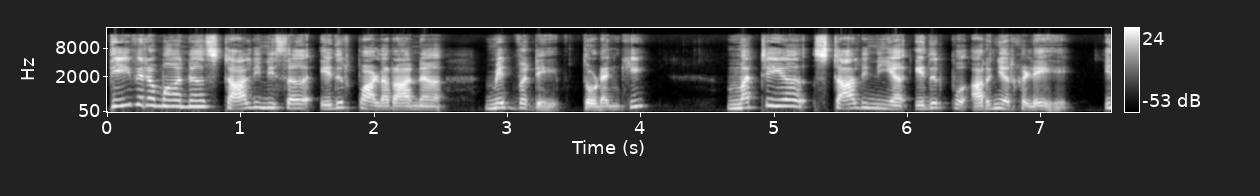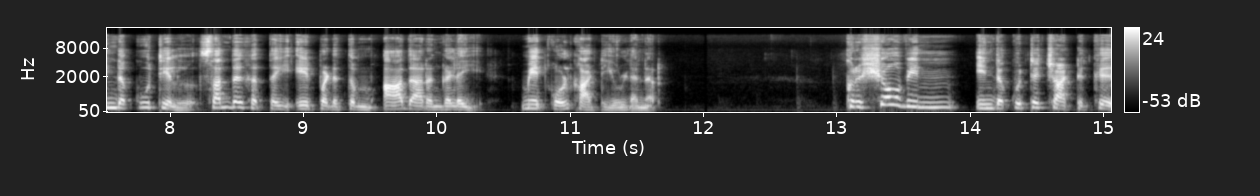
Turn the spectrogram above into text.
தீவிரமான ஸ்டாலினிச எதிர்ப்பாளரான மெட்வடேவ் தொடங்கி மற்றைய ஸ்டாலினிய எதிர்ப்பு அறிஞர்களே இந்த கூற்றில் சந்தேகத்தை ஏற்படுத்தும் ஆதாரங்களை மேற்கோள் காட்டியுள்ளனர். குருஷோவின் இந்த குற்றச்சாட்டுக்கு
